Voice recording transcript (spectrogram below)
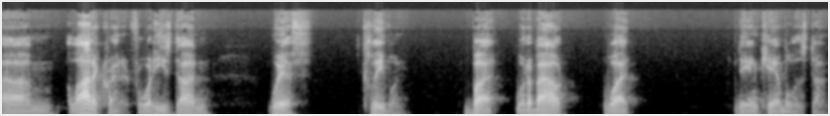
um, a lot of credit for what he's done with Cleveland. But what about what Dan Campbell has done?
